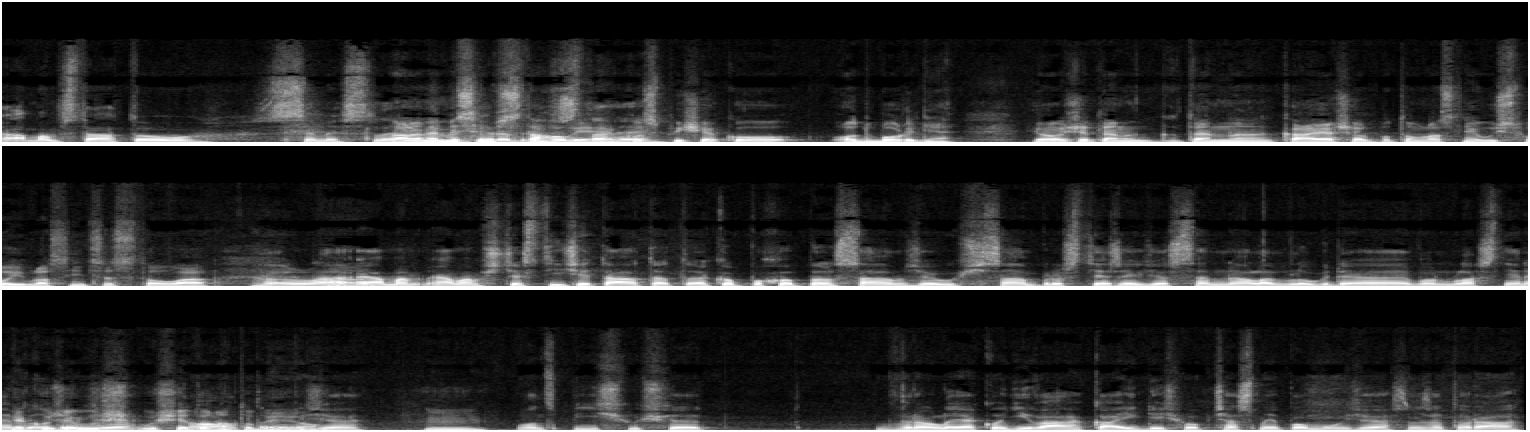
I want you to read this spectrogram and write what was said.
já mám s tátou si myslím. Ale nemyslím vztahově, vztahy. jako spíš jako odborně. Jo, že ten, ten Kája šel potom vlastně už svojí vlastní cestou a... Hele, a... Já, mám, já mám štěstí, že táta to jako pochopil sám, že už sám prostě řekl, že jsem na levelu, kde on vlastně nebyl. Jako, že už, už je to no, na tobě, takže jo? Hmm. On spíš už je v roli jako diváka, i když občas mi pomůže, já jsem za to rád.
